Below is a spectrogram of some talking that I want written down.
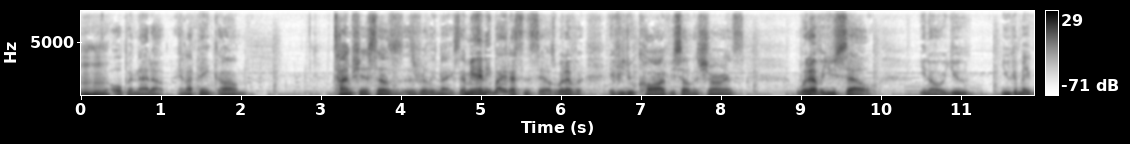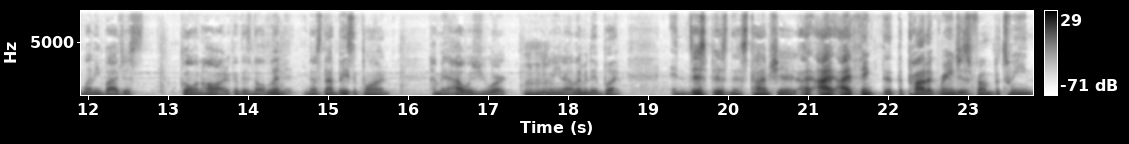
to open that up, and I think um, timeshare sales is really nice. I mean, anybody that's in sales, whatever, if you do car, if you sell insurance, whatever you sell, you know, you you can make money by just going hard because there's no limit. You know, it's not based upon how many hours you work. You know, you're not limited. But in this business, timeshare, I, I I think that the product ranges from between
